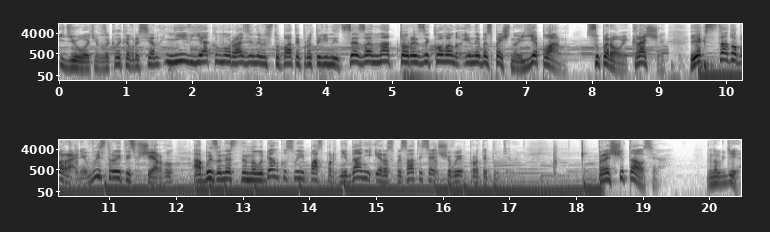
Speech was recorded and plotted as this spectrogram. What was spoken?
ідіотів закликав росіян ні в якому разі не виступати проти війни. Це занадто ризиковано і небезпечно. Є план. Суперовий, краще, як стадо баранів, вистроїтись в чергу, аби занести на Лубянку свої паспортні дані і розписатися, що ви проти Путіна. Просчитався. Ну где?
